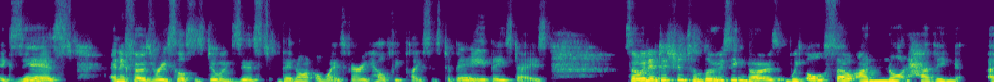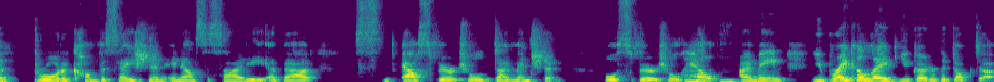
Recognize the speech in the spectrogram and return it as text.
exist and if those resources do exist they're not always very healthy places to be these days so in addition to losing those we also are not having a broader conversation in our society about our spiritual dimension or spiritual health. Mm-hmm. I mean, you break a leg, you go to the doctor.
